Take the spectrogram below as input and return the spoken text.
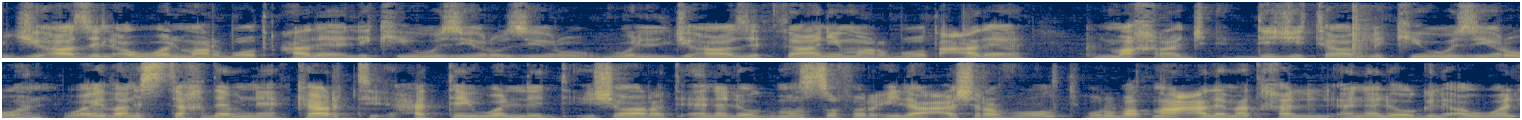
الجهاز الأول مربوط على ال Q 00 والجهاز الثاني مربوط على المخرج digital Q 01 وأيضا استخدمنا كارت حتى يولد إشارة analog من صفر إلى 10 فولت وربطناه على مدخل ال analog الأول.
